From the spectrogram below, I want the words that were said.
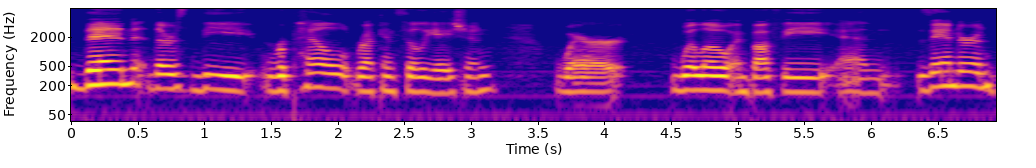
then there's the repel reconciliation, where Willow and Buffy and Xander and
